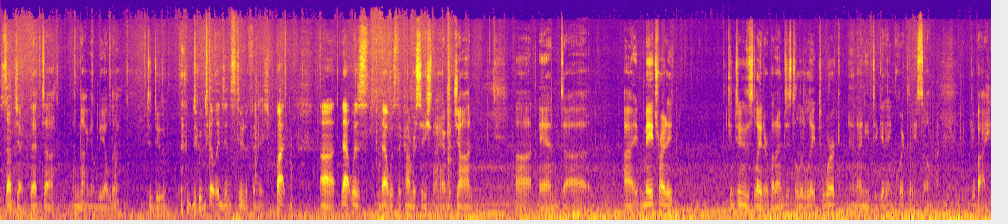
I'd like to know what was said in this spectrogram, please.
subject that uh, I'm not going to be able to to do due diligence to to finish. But uh, that was that was the conversation I had with John, uh, and uh, I may try to continue this later, but I'm just a little late to work and I need to get in quickly. So, goodbye.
